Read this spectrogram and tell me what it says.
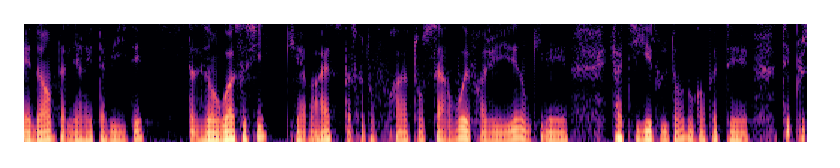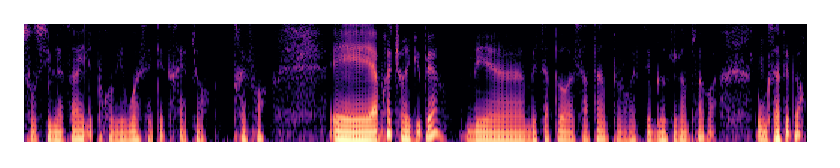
énormes, tu as de l'irritabilité, tu as des angoisses aussi qui apparaissent parce que ton, cerveau est fragilisé, donc il est fatigué tout le temps. Donc en fait, tu es, plus sensible à ça. Et les premiers mois, ça a été très dur, très fort. Et après, tu récupères, mais, euh, mais ça peut, certains peuvent rester bloqués comme ça. quoi. Donc ça fait peur.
